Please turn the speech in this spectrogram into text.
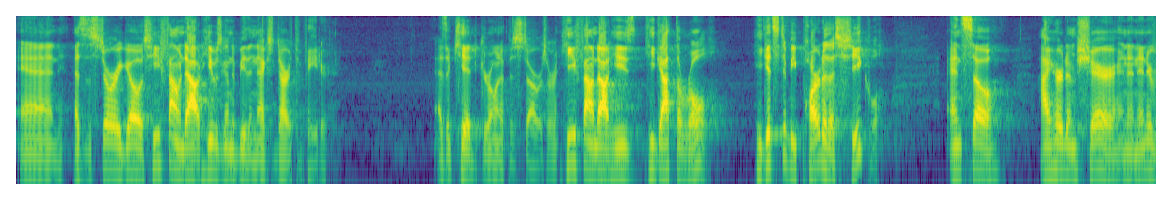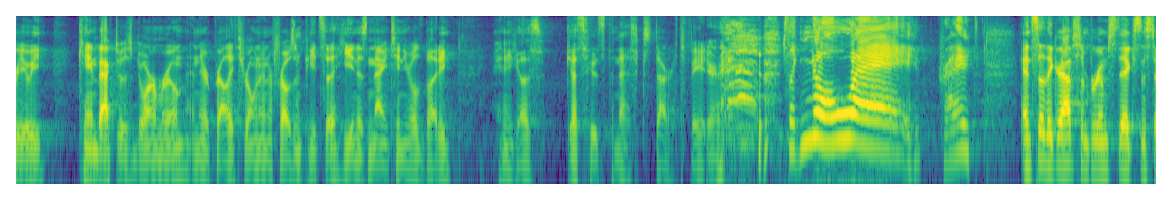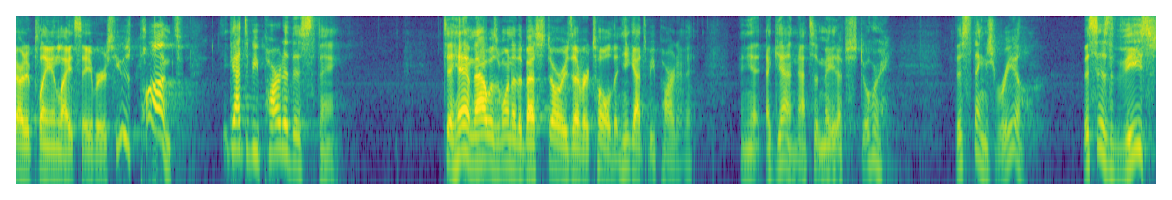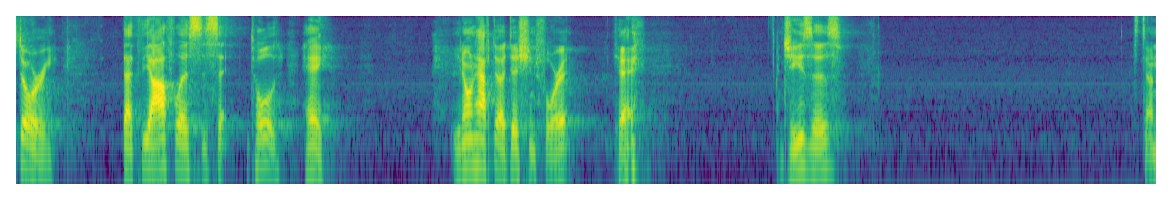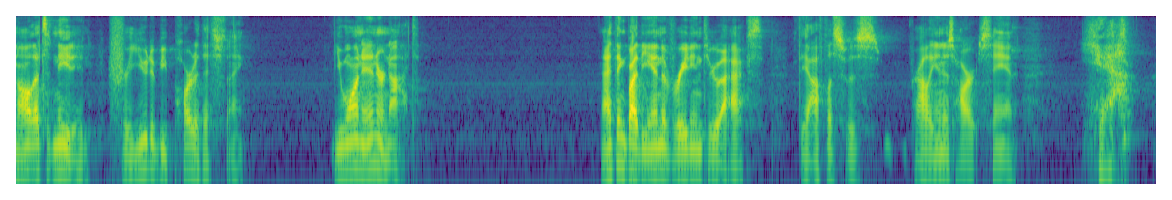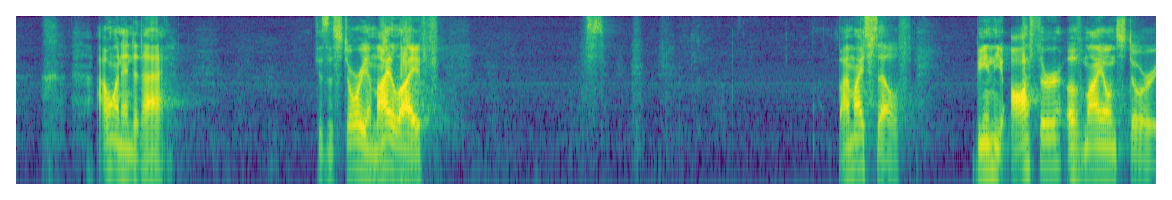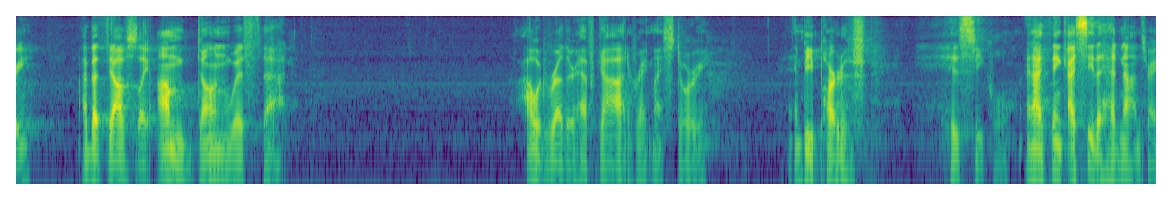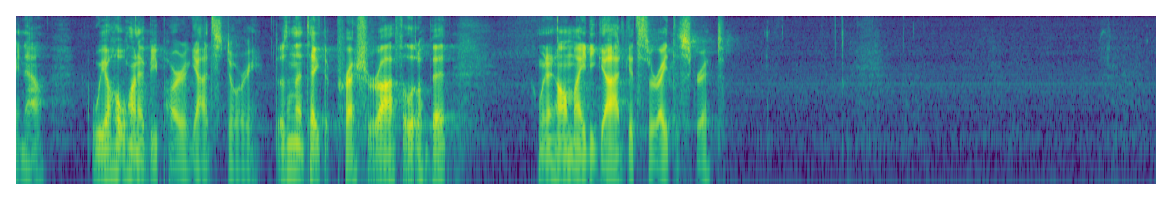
And as the story goes, he found out he was going to be the next Darth Vader. As a kid growing up as Star Wars, he found out he's, he got the role. He gets to be part of the sequel. And so I heard him share in an interview. He came back to his dorm room, and they were probably throwing in a frozen pizza, he and his 19 year old buddy. And he goes, Guess who's the next Darth Vader? He's like, No way! Right? And so they grabbed some broomsticks and started playing lightsabers. He was pumped. He got to be part of this thing. To him, that was one of the best stories ever told, and he got to be part of it. And yet, again, that's a made up story. This thing's real. This is the story that Theophilus is told hey, you don't have to audition for it, okay? Jesus has done all that's needed for you to be part of this thing. You want in or not? And I think by the end of reading through Acts, Theophilus was probably in his heart saying, Yeah, I want into that. Because the story of my life by myself, being the author of my own story, I bet Theophilus was like, I'm done with that. I would rather have God write my story and be part of his sequel. And I think I see the head nods right now. We all want to be part of God's story. Doesn't that take the pressure off a little bit when an almighty God gets to write the script?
